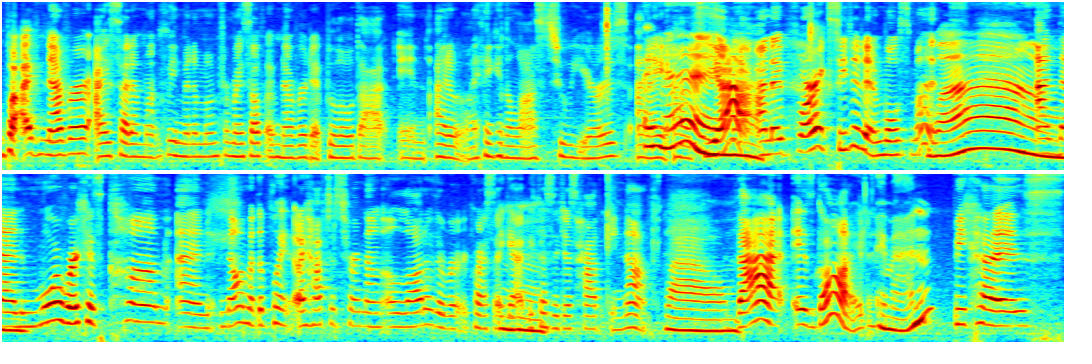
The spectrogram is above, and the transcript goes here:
But I've never, I set a monthly minimum for myself. I've never dipped below that in, I don't know, I think in the last two years. And I have, yeah, and I've far exceeded it in most months. Wow. And then more work has come, and now I'm at the point that I have to turn down a lot of the requests I get mm-hmm. because I just have enough. wow. That is God Amen. because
